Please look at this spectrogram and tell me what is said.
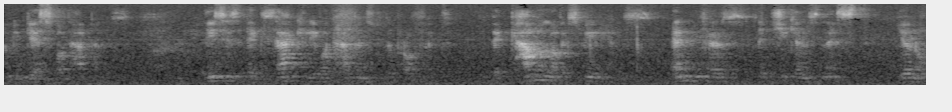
I mean, guess what happens? This is exactly what happens to the prophet. The camel of experience enters the chicken's nest. You know,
